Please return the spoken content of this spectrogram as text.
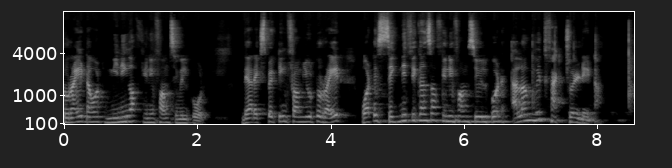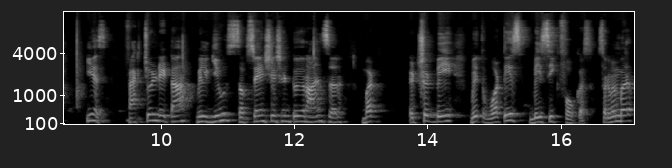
to write out meaning of uniform civil code. They are expecting from you to write what is significance of uniform civil code along with factual data. Yes, factual data will give substantiation to your answer but it should be with what is basic focus. So remember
